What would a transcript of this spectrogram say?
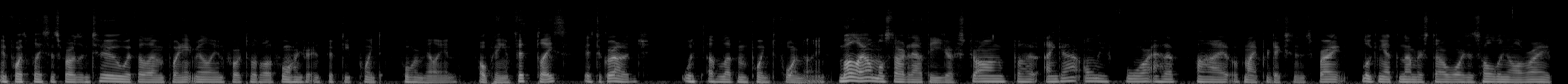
In fourth place is Frozen 2 with 11.8 million for a total of 450.4 million. Opening in fifth place is The Grudge with 11.4 million. Well, I almost started out the year strong, but I got only 4 out of 5 of my predictions right. Looking at the numbers, Star Wars is holding alright,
